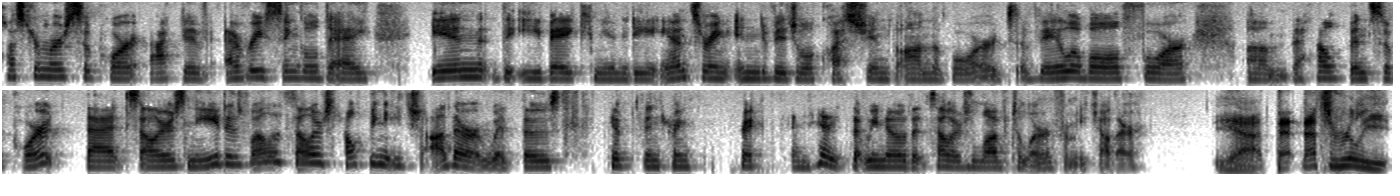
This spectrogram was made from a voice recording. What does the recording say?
customer support active every single day in the eBay community, answering individual questions on the boards, available for um, the help and support that sellers need, as well as sellers helping each other with those tips and tricks and hints that we know that sellers love to learn from each other. Yeah, that that's really.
